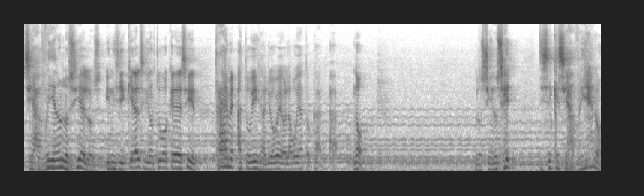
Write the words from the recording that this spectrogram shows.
si abrieron los cielos y ni siquiera el Señor tuvo que decir, tráeme a tu hija, yo veo, la voy a tocar. Ah, no. Los cielos se, dice que se abrieron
